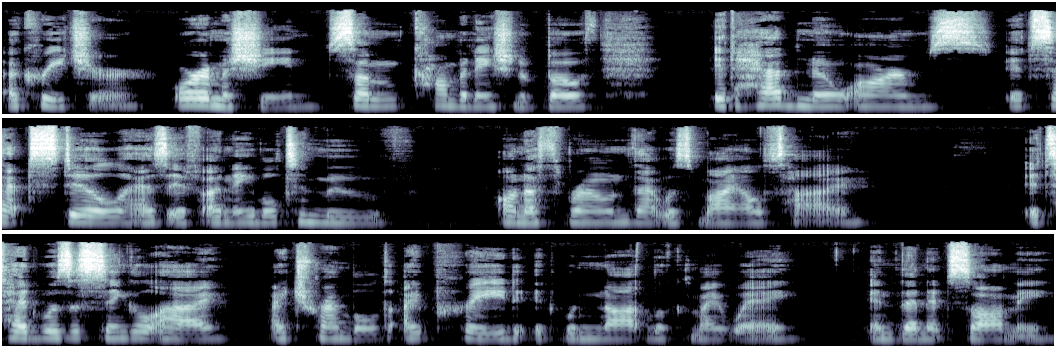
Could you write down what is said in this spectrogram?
A creature, or a machine, some combination of both. It had no arms. It sat still as if unable to move, on a throne that was miles high. Its head was a single eye. I trembled. I prayed it would not look my way. And then it saw me.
